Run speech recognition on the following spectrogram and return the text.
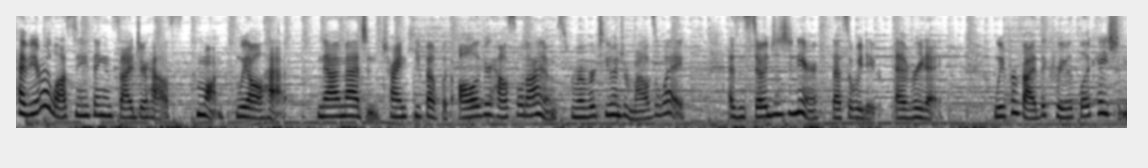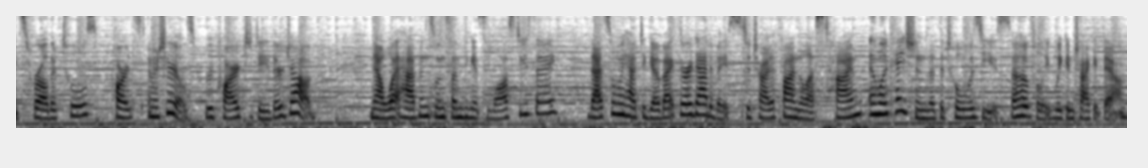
Have you ever lost anything inside your house? Come on, we all have. Now imagine trying to keep up with all of your household items from over 200 miles away. As a stowage engineer, that's what we do every day. We provide the crew with locations for all their tools, parts, and materials required to do their job. Now, what happens when something gets lost, you say? That's when we have to go back through our database to try to find the last time and location that the tool was used, so hopefully we can track it down.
